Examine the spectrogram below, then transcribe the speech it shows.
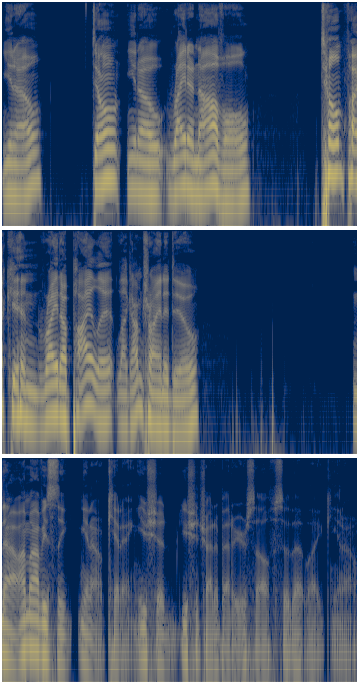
You know? Don't, you know, write a novel. Don't fucking write a pilot like I'm trying to do. No, I'm obviously, you know, kidding. You should you should try to better yourself so that like, you know,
